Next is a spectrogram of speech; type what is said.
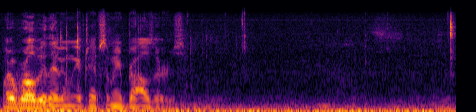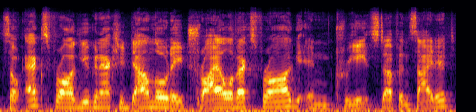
What a world we live in. We have to have so many browsers. So Xfrog, you can actually download a trial of Xfrog and create stuff inside it.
